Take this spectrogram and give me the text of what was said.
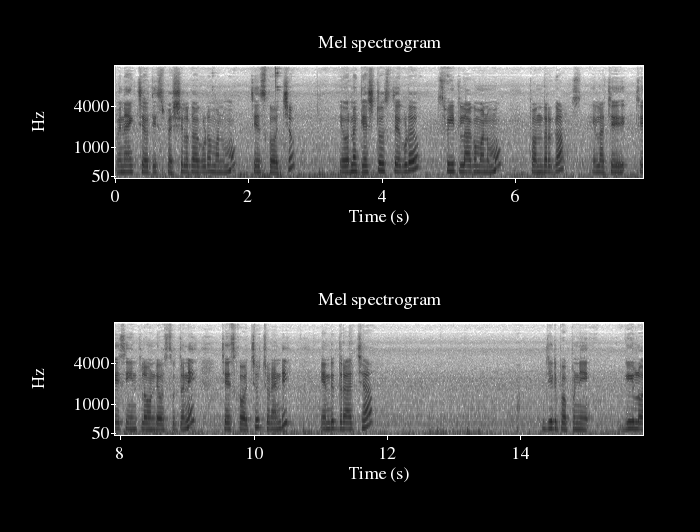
వినాయక చవితి స్పెషల్గా కూడా మనము చేసుకోవచ్చు. ఎవరైనా గెస్ట్ వస్తే కూడా స్వీట్ లాగా మనము తొందరగా ఇలా చే చేసి ఇంట్లో ఉండే వస్తువుతోని చేసుకోవచ్చు. చూడండి ఎండు ద్రాక్ష జీడిపప్పుని గీలో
